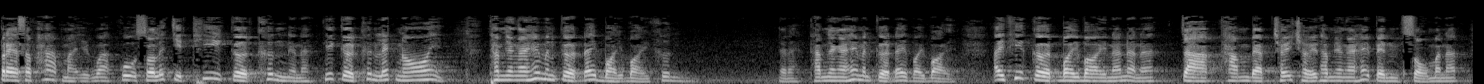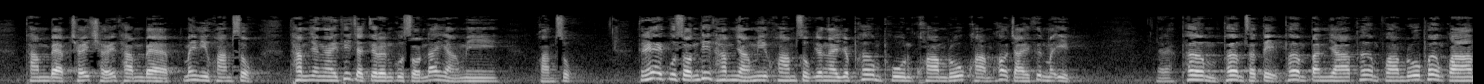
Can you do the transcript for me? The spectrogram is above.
แปลสภาพมาเองว่า กุศลจิตที่เกิดขึ้นเนี่ยนะที่เกิดขึ้นเล็กน้อยทำยังไงให้มันเกิดได้บ่อยๆขึ้นเนี่ยนะทำยังไงให้มันเกิดได้บ่อยๆ ไอ้ที่เกิดบ่อยๆนั้นนะนะจากทำแบบเฉยๆทำยังไงให้เป็นโสมนัสทำแบบเฉยๆทำแบบไม่มีความสุขทำยังไงที่จะเจริญกุศลได้อย่างมีความสุข ทีนี้ไอ้กุศลที่ทำอย่างมีความสุขยังไงจะเพิ่มพูนความรู้ความเข้าใจขึ้นมาอีก นะเพิ่มเพิ่มสติ เพิ่มปัญญา เพิ่มความรู้ เพิ่มความ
